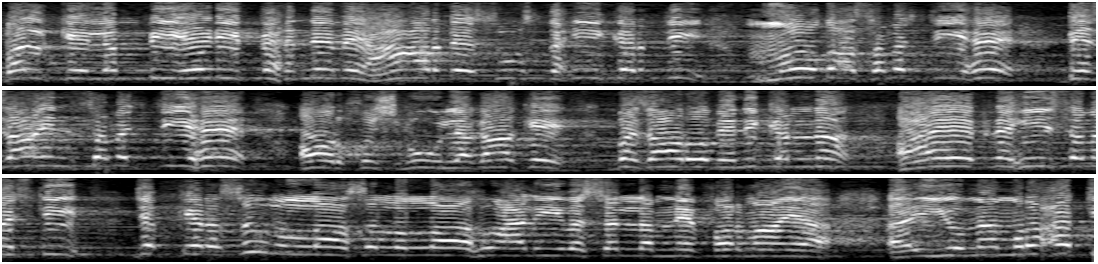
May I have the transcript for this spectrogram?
بلکہ لمبی ایڑی پہننے میں ہار محسوس نہیں کرتی۔ مودا سمجھتی ہے، ڈیزائن سمجھتی ہے، اور خوشبو لگا کے بازاروں میں نکلنا عیب نہیں سمجھتی۔ جبکہ رسول اللہ صلی اللہ علیہ وسلم نے فرمایا، ایوم امرأت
